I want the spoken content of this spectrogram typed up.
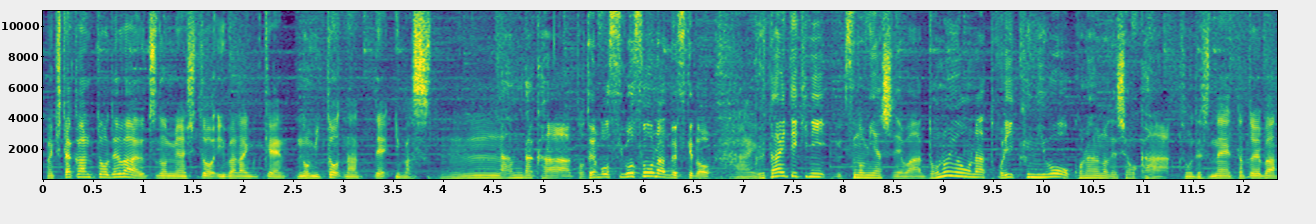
まあ、北関東では宇都宮市と茨城県のみとなっています、うーんなんだかとてもすごそうなんですけど、はい、具体的に宇都宮市ではどのような取り組みを行うのでしょうか？そうですね。例えば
